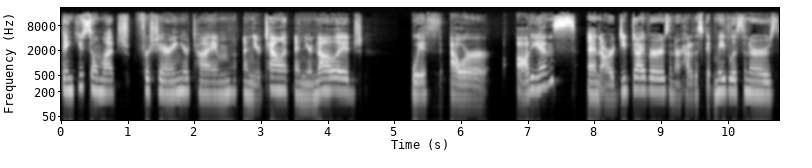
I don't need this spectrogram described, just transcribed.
Thank you so much for sharing your time and your talent and your knowledge with our audience and our deep divers and our How Did This Get Made listeners.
